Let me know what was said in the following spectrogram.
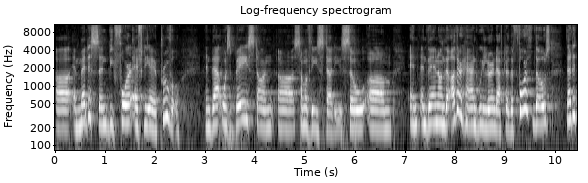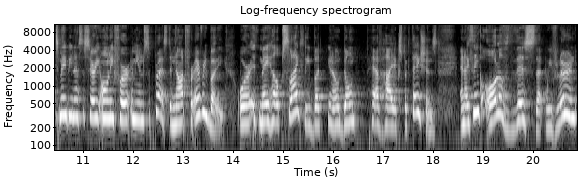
uh, a medicine before FDA approval. And that was based on uh, some of these studies. So, um, and, and then on the other hand, we learned after the fourth dose that it's maybe necessary only for immune suppressed and not for everybody. Or it may help slightly, but you know, don't have high expectations. And I think all of this that we've learned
